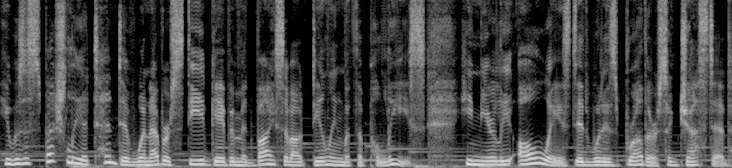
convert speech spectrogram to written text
He was especially attentive whenever Steve gave him advice about dealing with the police. He nearly always did what his brother suggested.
